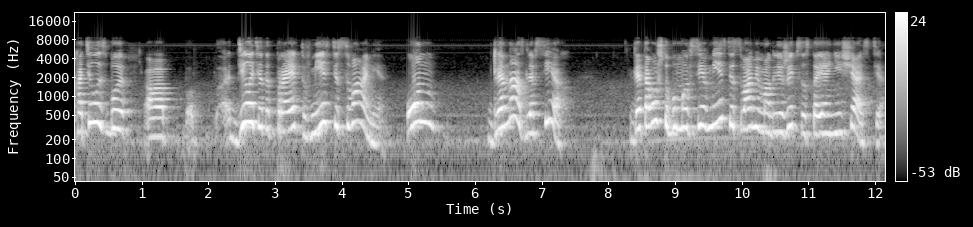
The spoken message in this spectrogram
хотелось бы... А, делать этот проект вместе с вами. Он для нас, для всех. Для того, чтобы мы все вместе с вами могли жить в состоянии счастья.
